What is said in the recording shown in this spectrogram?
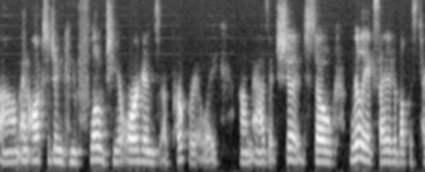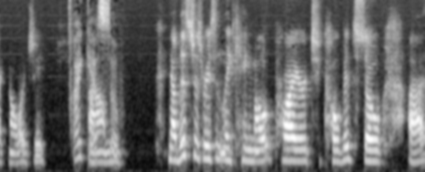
um, and oxygen can flow to your organs appropriately um, as it should. So really excited about this technology. I guess um, so now, this just recently came out prior to COVID. So, uh,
